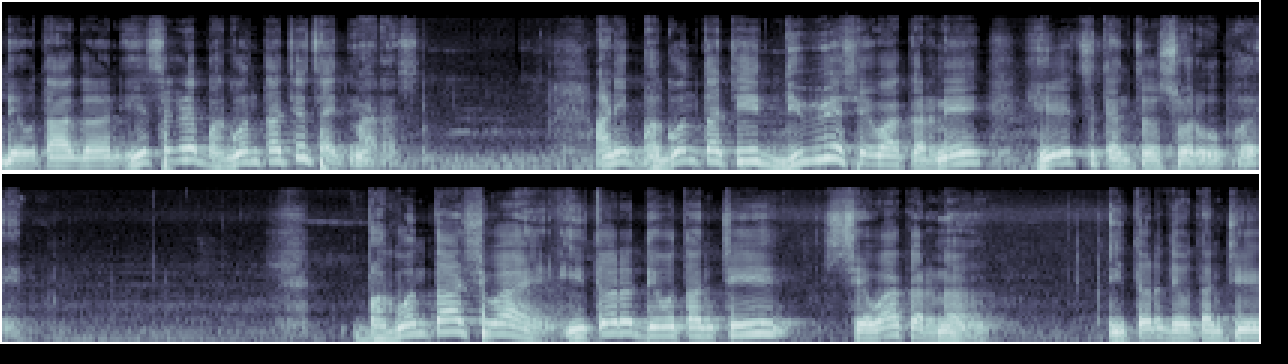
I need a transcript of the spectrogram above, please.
देवतागण हे सगळे भगवंताचेच आहेत महाराज. आणि भगवंताची दिव्य सेवा करणे हेच त्यांचं स्वरूप होय. भगवंताशिवाय इतर देवतांची सेवा करणं इतर देवतांची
